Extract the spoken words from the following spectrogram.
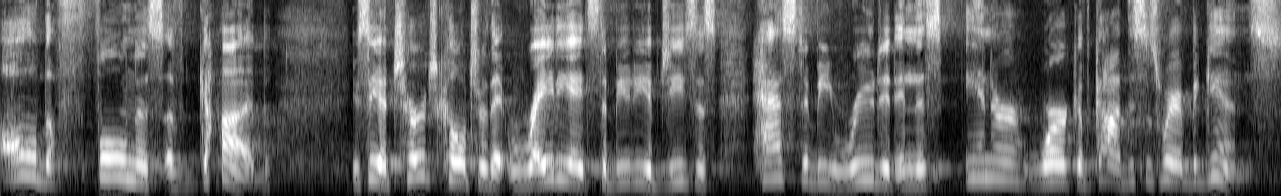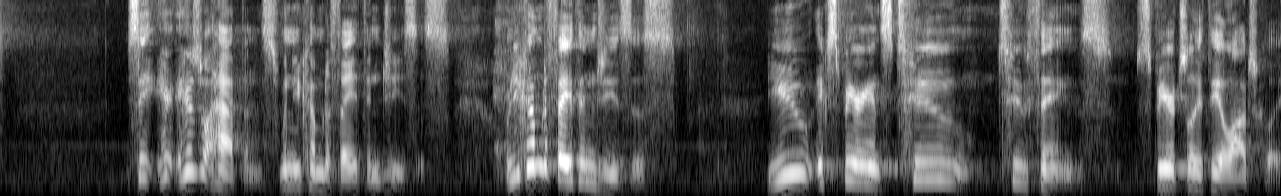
all the fullness of God. You see, a church culture that radiates the beauty of Jesus has to be rooted in this inner work of God. This is where it begins. See, here's what happens when you come to faith in Jesus. When you come to faith in Jesus, you experience two, two things, spiritually, theologically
